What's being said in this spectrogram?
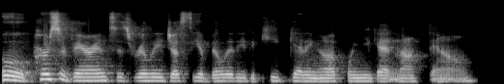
Oh, perseverance is really just the ability to keep getting up when you get knocked down.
